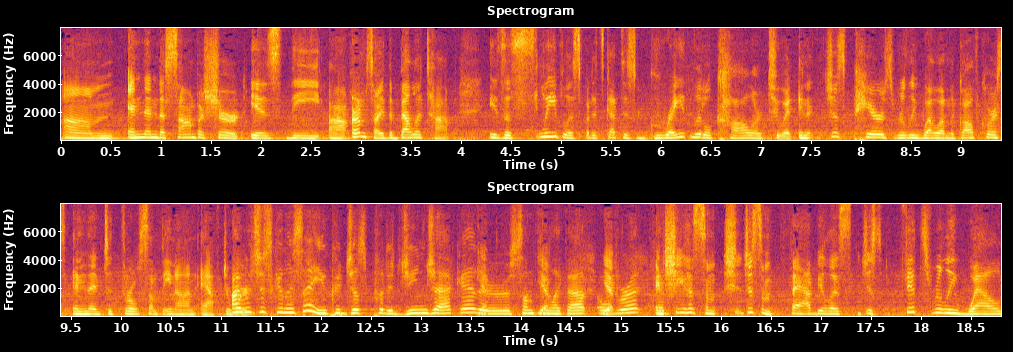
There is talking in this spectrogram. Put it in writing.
um, and then the samba shirt is the uh, or i'm sorry the bella top is a sleeveless but it's got this great little collar to it and it just pairs really well on the golf course and then to throw something on afterwards I was just going to say, you could just put a jean jacket Yep. or something Yep. like that Yep. over it. and she has some she just some fabulous just fits really well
